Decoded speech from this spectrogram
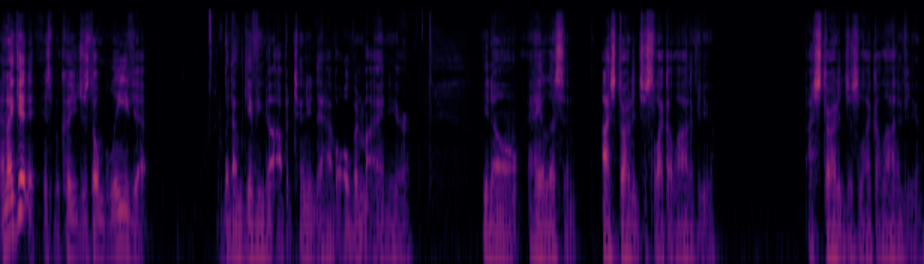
And I get it. It's because you just don't believe yet. But I'm giving you the opportunity to have an open mind here. You know, hey, listen, I started just like a lot of you. I started just like a lot of you.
